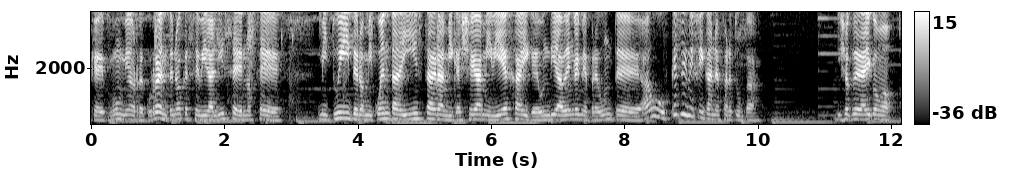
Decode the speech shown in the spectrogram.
que, un miedo recurrente, ¿no? Que se viralice, no sé, mi Twitter o mi cuenta de Instagram y que llegue a mi vieja y que un día venga y me pregunte, Agus, ¿qué significa Nefertuca? Y yo quedé ahí como...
